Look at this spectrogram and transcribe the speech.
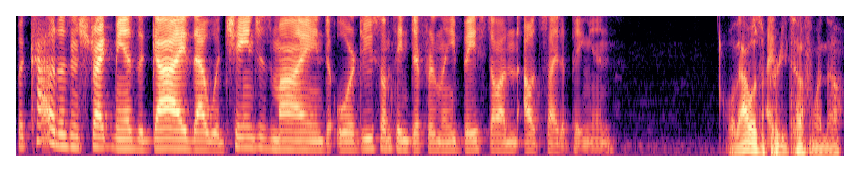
But Kyle doesn't strike me as a guy that would change his mind or do something differently based on outside opinion. Well, that was a pretty tough one though.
